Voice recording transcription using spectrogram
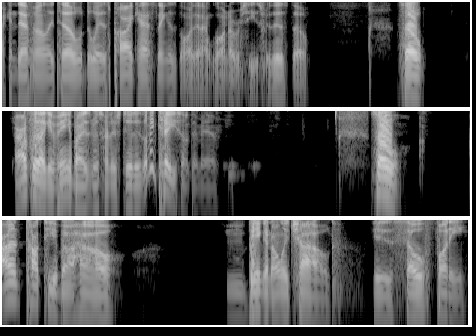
I can definitely tell with the way this podcast thing is going that I'm going overseas for this though. So I feel like if anybody's misunderstood is let me tell you something, man. So I talked to you about how being an only child is so funny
